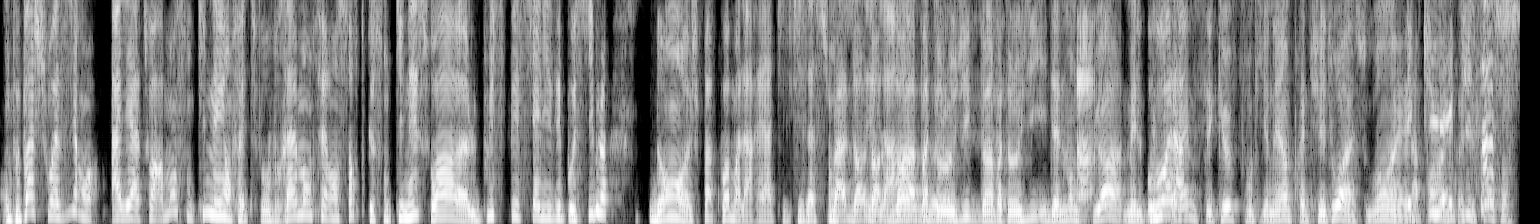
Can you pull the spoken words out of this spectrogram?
on peut pas choisir aléatoirement son kiné en fait. Il faut vraiment faire en sorte que son kiné soit euh, le plus spécialisé possible dans euh, je sais pas quoi, moi la réactivation. Bah, dans, la pathologie, dans la pathologie idéalement que tu as, mais le, problème c'est que faut qu'il y en ait un près de chez toi. Souvent, et, que tu, et que tu saches,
